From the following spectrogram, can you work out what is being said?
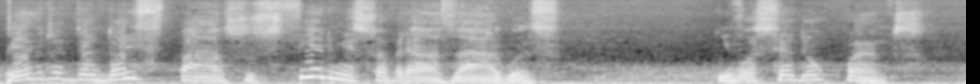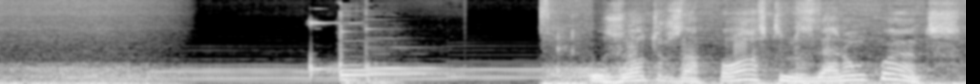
Pedro deu dois passos firmes sobre as águas, e você deu quantos? Os outros apóstolos deram quantos?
